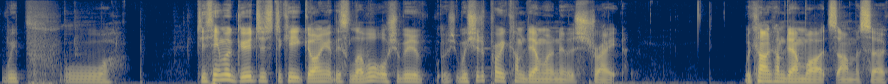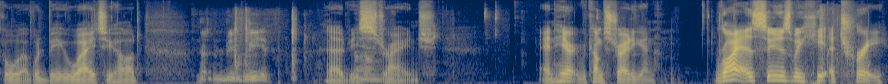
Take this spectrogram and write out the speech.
we. Oh. Do you think we're good just to keep going at this level, or should we? Have, we should have probably come down when it was straight. We can't come down while it's um a circle. That would be way too hard. That would be weird. That would be um. strange. And here it becomes straight again. Right as soon as we hit a tree.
